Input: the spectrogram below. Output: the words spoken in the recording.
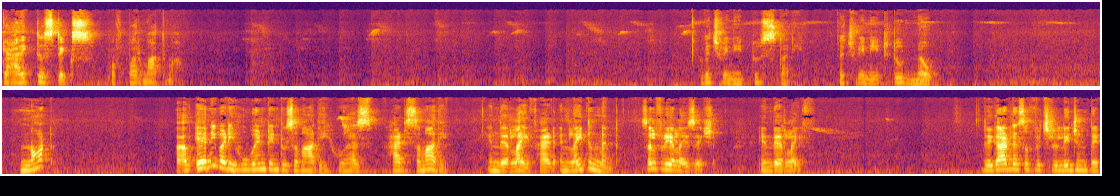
characteristics of Paramatma. Which we need to study, which we need to know. Not uh, anybody who went into samadhi, who has had samadhi in their life, had enlightenment, self realization in their life, regardless of which religion they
